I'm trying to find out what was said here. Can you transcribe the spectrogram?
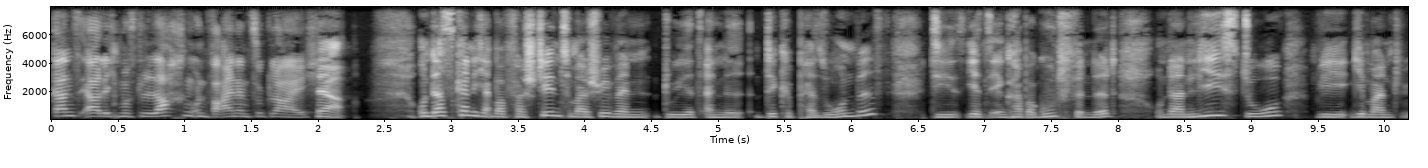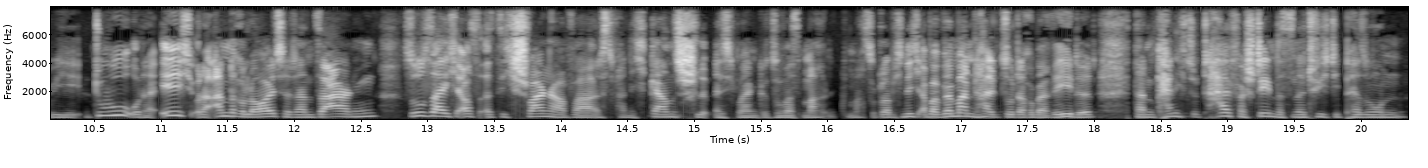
Ganz ehrlich, ich muss lachen und weinen zugleich. Ja. Und das kann ich aber verstehen, zum Beispiel, wenn du jetzt eine dicke Person bist, die jetzt ihren Körper gut findet und dann liest du, wie jemand wie du oder ich oder andere Leute dann sagen, so sah ich aus, als ich schwanger war. Das fand ich ganz schlimm. Also Ich meine, sowas mach, machst du, glaube ich, nicht. Aber wenn man halt so darüber redet, dann kann ich total verstehen, dass natürlich die Person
